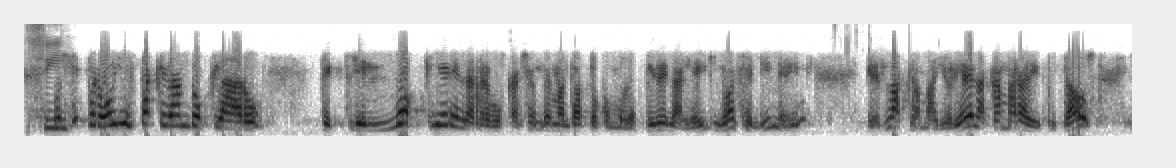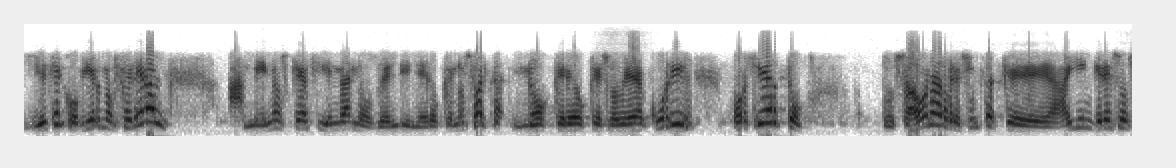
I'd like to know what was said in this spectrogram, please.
Sí. Pues sí, pero hoy está quedando claro que quien no quiere la revocación de mandato como lo pide la ley no es el INE, ¿eh? es la mayoría de la Cámara de Diputados y es el gobierno federal, a menos que Hacienda nos dé el dinero que nos falta. No creo que eso vaya a ocurrir. Por cierto, pues ahora resulta que hay ingresos,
